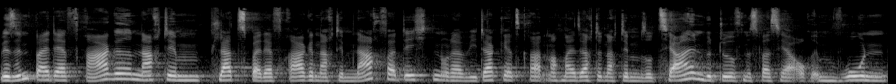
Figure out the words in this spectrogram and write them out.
Wir sind bei der Frage nach dem Platz, bei der Frage nach dem Nachverdichten oder wie Doug jetzt gerade noch mal sagte, nach dem sozialen Bedürfnis, was ja auch im Wohnen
